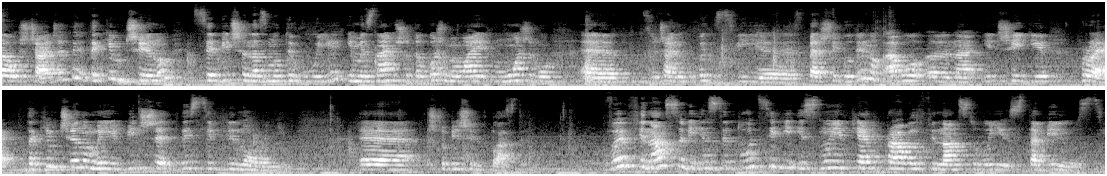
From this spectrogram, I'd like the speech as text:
заощаджити. Таким чином це більше нас мотивує, і ми знаємо, що також ми можемо е, звичайно купити свій е, перший будинок або е, на інший проект. Таким чином ми є більше дисципліновані, щоб більше відкласти. В фінансовій інституції існує п'ять правил фінансової стабільності.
